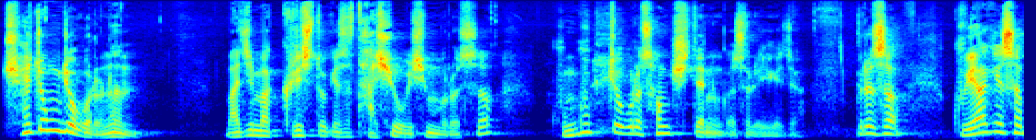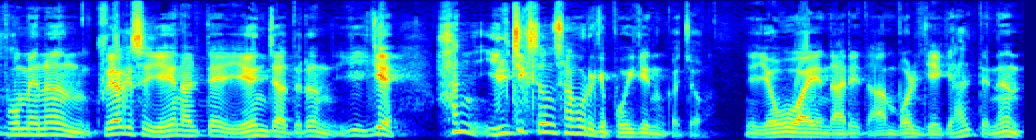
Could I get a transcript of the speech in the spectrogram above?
최종적으로는 마지막 그리스도께서 다시 오심으로써 궁극적으로 성취되는 것으로 얘기죠. 그래서 구약에서 보면은 구약에서 예언할 때 예언자들은 이게 한 일직선상으로 이렇게 보이는 거죠. 여호와의 날이다. 뭘 얘기할 때는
